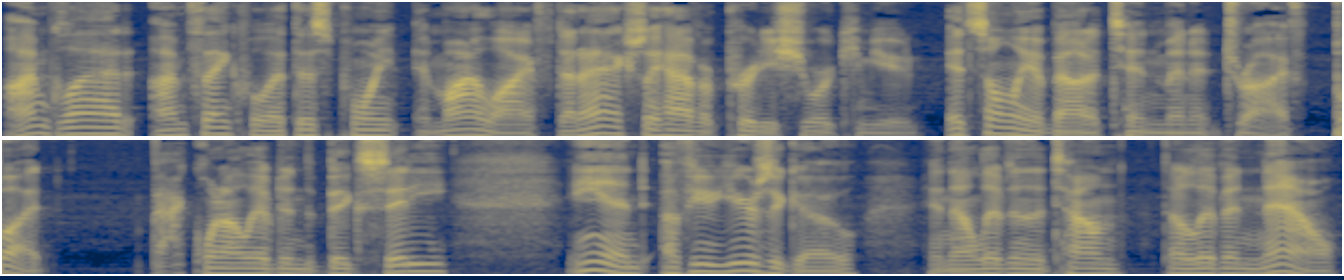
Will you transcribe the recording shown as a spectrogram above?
I'm glad, I'm thankful at this point in my life that I actually have a pretty short commute. It's only about a 10 minute drive. But back when I lived in the big city and a few years ago, and I lived in the town that I live in now,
